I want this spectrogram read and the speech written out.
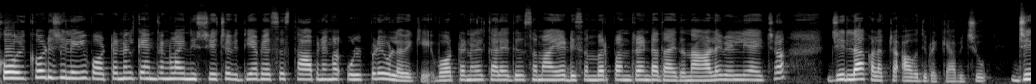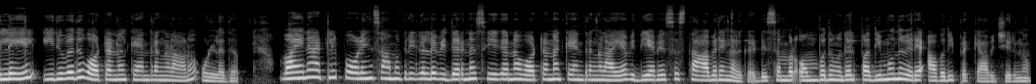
കോഴിക്കോട് ജില്ലയിൽ വോട്ടെണ്ണൽ കേന്ദ്രങ്ങളായി നിശ്ചയിച്ച വിദ്യാഭ്യാസ സ്ഥാപനങ്ങൾ ഉൾപ്പെടെയുള്ളവയ്ക്ക് വോട്ടെണ്ണൽ തലേദിവസമായ ഡിസംബർ പന്ത്രണ്ട് അതായത് നാളെ വെള്ളിയാഴ്ച ജില്ലാ കളക്ടർ അവധി പ്രഖ്യാപിച്ചു. ജില്ലയിൽ ഇരുപത് വോട്ടെണ്ണൽ കേന്ദ്രങ്ങളാണ് ഉള്ളത്. വയനാട്ടിൽ പോളിംഗ് സാമഗ്രികളുടെ വിതരണ സ്വീകരണ വോട്ടെണ്ണൽ കേന്ദ്രങ്ങളായ വിദ്യാഭ്യാസ സ്ഥാപനങ്ങൾക്ക് ഡിസംബർ ഒമ്പത് മുതൽ പതിമൂന്ന് വരെ അവധി പ്രഖ്യാപിച്ചിരുന്നു.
